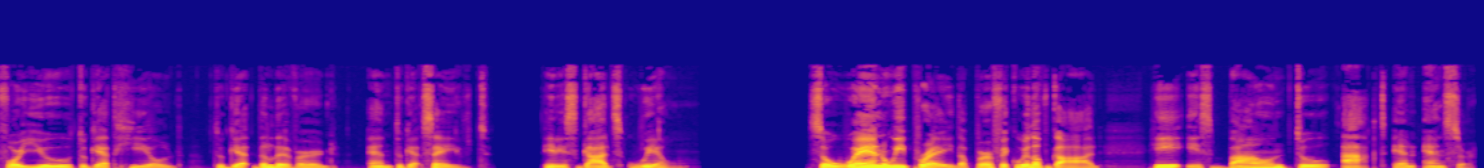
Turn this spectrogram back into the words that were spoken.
for you to get healed, to get delivered, and to get saved. It is God's will. So when we pray the perfect will of God, He is bound to act and answer.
